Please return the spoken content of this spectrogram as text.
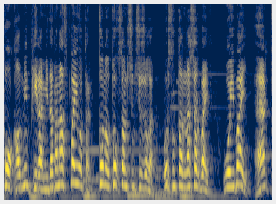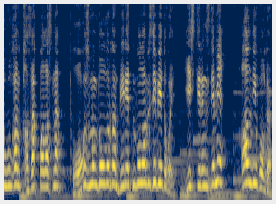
тоқал мен пирамидадан аспай отыр. Сонау 93 жылы нұрсұлтан нашарбаев ойбай әр туылған қазақ баласына 9 мың доллардан беретін боламыз деп еді ғой. Естеріңізде ме? Ал не болды?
